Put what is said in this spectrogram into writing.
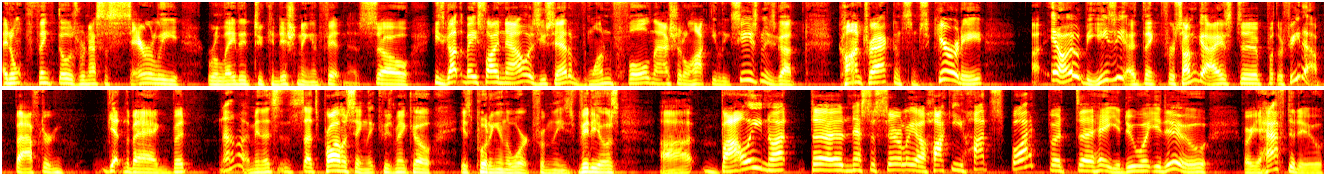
I don't think those were necessarily related to conditioning and fitness. So he's got the baseline now, as you said, of one full National Hockey League season. He's got contract and some security. Uh, you know, it would be easy, I think, for some guys to put their feet up after getting the bag. But no, I mean, that's, that's promising that Kuzmenko is putting in the work from these videos. Uh, Bali, not uh, necessarily a hockey hotspot, but uh, hey, you do what you do, or you have to do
